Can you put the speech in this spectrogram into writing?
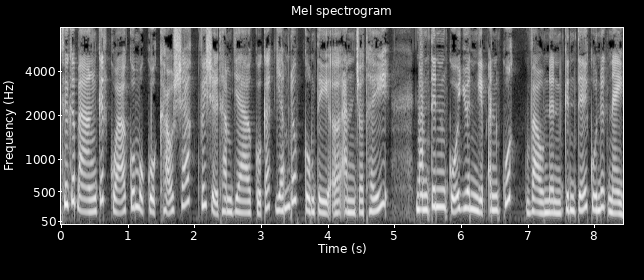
Thưa các bạn, kết quả của một cuộc khảo sát với sự tham gia của các giám đốc công ty ở Anh cho thấy niềm tin của doanh nghiệp Anh quốc vào nền kinh tế của nước này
